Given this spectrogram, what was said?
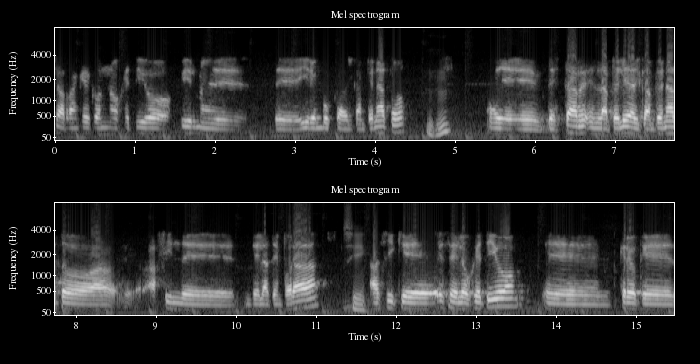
ya arranqué con un objetivo firme de, de ir en busca del campeonato, eh, de estar en la pelea del campeonato a, a fin de, de la temporada. Sí, Así que ese es el objetivo. Eh, creo que,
